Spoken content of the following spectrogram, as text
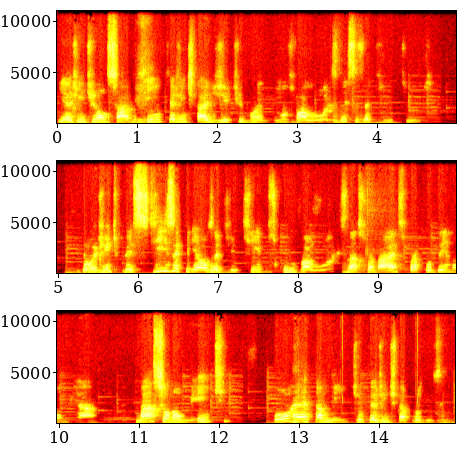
e a gente não sabe nem o que a gente está adjetivando, nem os valores desses adjetivos. Então, a gente precisa criar os adjetivos com valores nacionais para poder nomear nacionalmente, corretamente, o que a gente está produzindo.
